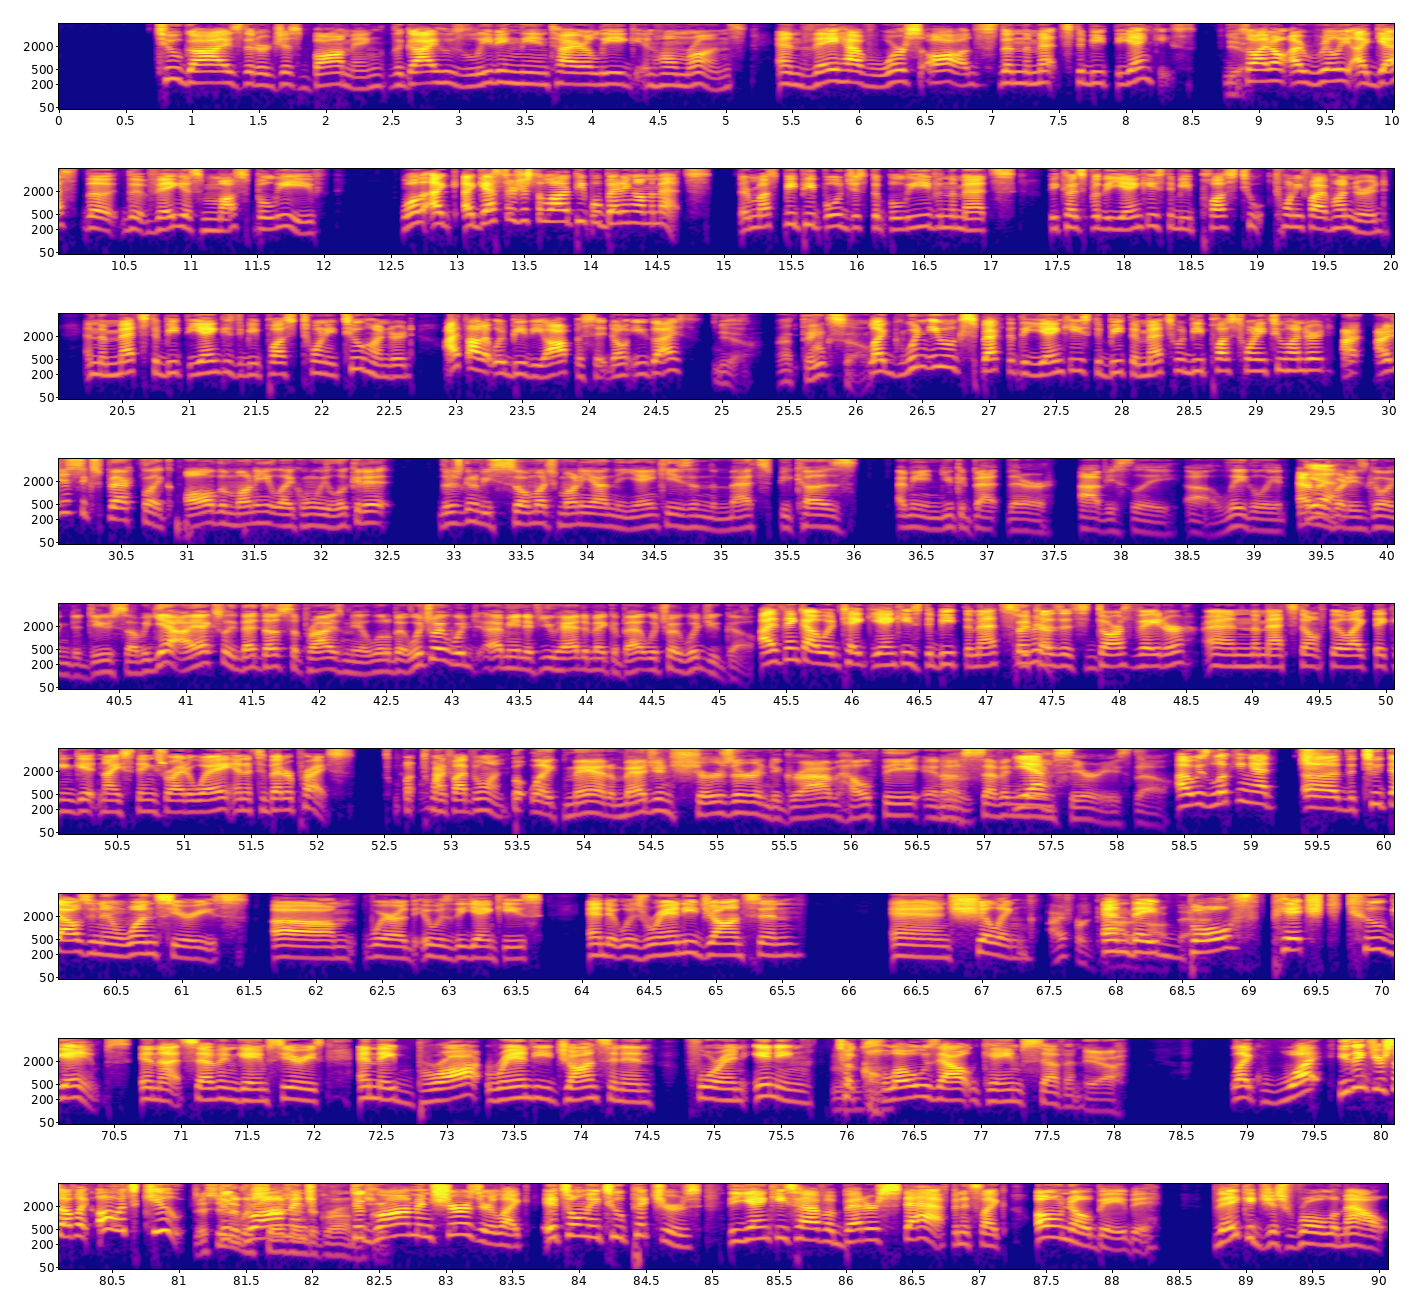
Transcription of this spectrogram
Two guys that are just bombing. The guy who's leading the entire league in home runs, and they have worse odds than the Mets to beat the Yankees. Yeah. So I don't. I really. I guess the the Vegas must believe. Well, I, I guess there's just a lot of people betting on the Mets. There must be people just that believe in the Mets because for the Yankees to be plus two, 2,500 and the Mets to beat the Yankees to be plus 2,200, I thought it would be the opposite, don't you guys? yeah, I think so. Like, wouldn't you expect that the Yankees to beat the Mets would be plus 2,200? I, I just expect like all the money, like when we look at it, there's gonna be so much money on the Yankees and the Mets because I mean you could bet they're obviously uh, legally and Yeah. everybody's going to do so. But yeah, I actually that does surprise me a little bit. Which way would I mean if you had to make a bet, which way would you go? I think I would take Yankees to beat the Mets Same here. because it's Darth Vader and the Mets don't feel like they can get nice things right away and it's a better price. Tw- 25 to 1. But like, man, imagine Scherzer and Degrom healthy in a Mm. seven Yeah. game series, though. I was looking at uh, the 2001 series um, where it was the Yankees, and it was Randy Johnson and Schilling. I forgot. And they about that. both pitched two games in that seven game series, and they brought Randy Johnson in for an inning to Mhm. close out game seven. Yeah. Like, what? You think to yourself, like, oh, it's cute. Let's do that with Scherzer and and DeGrom. DeGrom and Scherzer, like, it's only two pitchers. The Yankees have a better staff. And it's like, oh, no, baby. They could just roll them out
